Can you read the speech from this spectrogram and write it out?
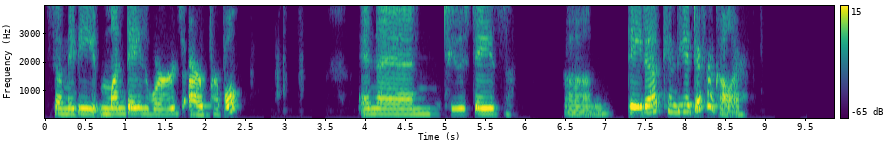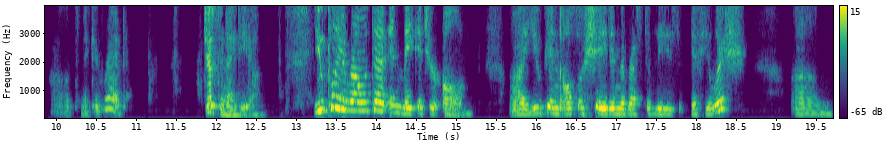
So maybe Monday's words are purple. And then Tuesday's um, data can be a different color. Uh, let's make it red. Just an idea. You play around with that and make it your own. Uh, you can also shade in the rest of these if you wish. Um,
